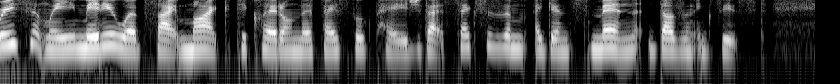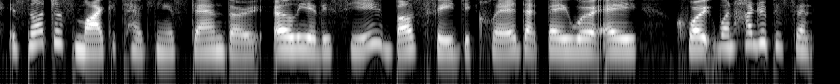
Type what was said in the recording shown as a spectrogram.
Recently, media website Mic declared on their Facebook page that sexism against men doesn't exist. It's not just Mic taking a stand though. Earlier this year, BuzzFeed declared that they were a quote 100%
